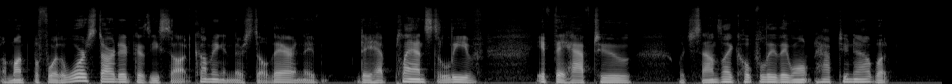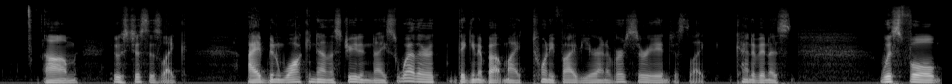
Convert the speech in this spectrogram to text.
a month before the war started because he saw it coming, and they're still there, and they they have plans to leave if they have to, which sounds like hopefully they won't have to now, but um, it was just as like I had been walking down the street in nice weather, thinking about my 25 year anniversary, and just like kind of in a wistful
